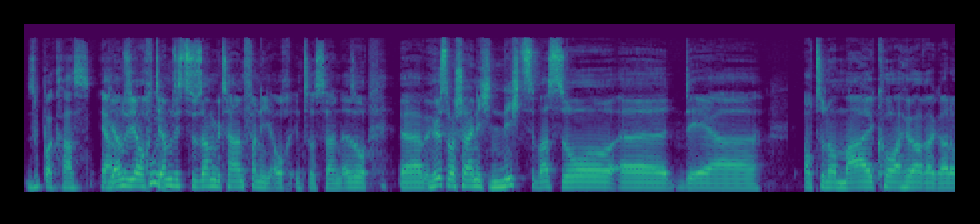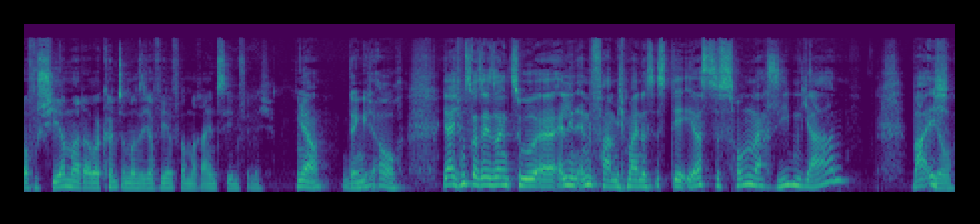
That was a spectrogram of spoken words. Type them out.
Super krass. Ja, die haben sich auch, cool. die haben sich zusammengetan, fand ich auch interessant. Also äh, höchstwahrscheinlich nichts, was so äh, der Otto-Normal-Core-Hörer gerade auf dem Schirm hat, aber könnte man sich auf jeden Fall mal reinziehen, finde ich. Ja, denke ich auch. Ja, ich muss ganz ehrlich sagen, zu äh, Alien N Farm, ich meine, das ist der erste Song nach sieben Jahren. War ich Jo.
